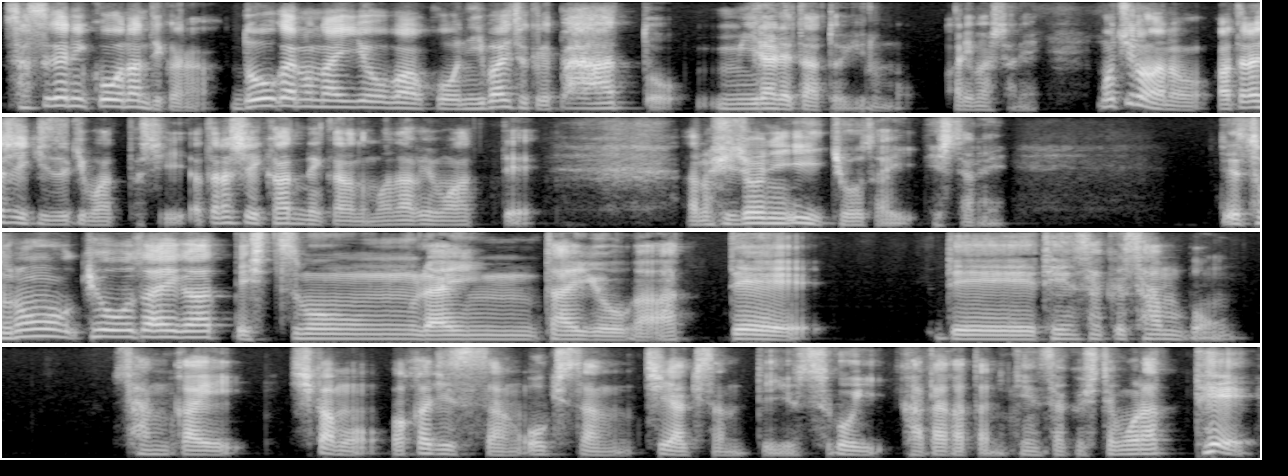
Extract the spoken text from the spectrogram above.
さすがにこう、なんていうかな、動画の内容はこう2倍速でバーっと見られたというのもありましたね。もちろん、あの、新しい気づきもあったし、新しい観点からの学びもあって、あの、非常にいい教材でしたね。で、その教材があって、質問、LINE 対応があって、で、添削3本、3回、しかも若実さん、大木さん、千秋さんっていうすごい方々に添削してもらって、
